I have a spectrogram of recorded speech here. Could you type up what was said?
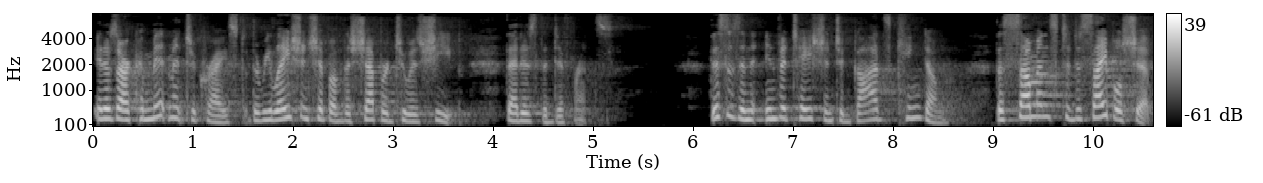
It is our commitment to Christ, the relationship of the shepherd to his sheep, that is the difference. This is an invitation to God's kingdom, the summons to discipleship.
